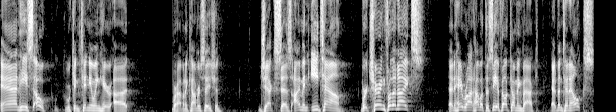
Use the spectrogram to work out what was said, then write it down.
And he's, oh, we're continuing here. Uh, we're having a conversation. Jex says, I'm in E Town. We're cheering for the Knights. And hey, Rod, how about the CFL coming back? Edmonton Elks?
